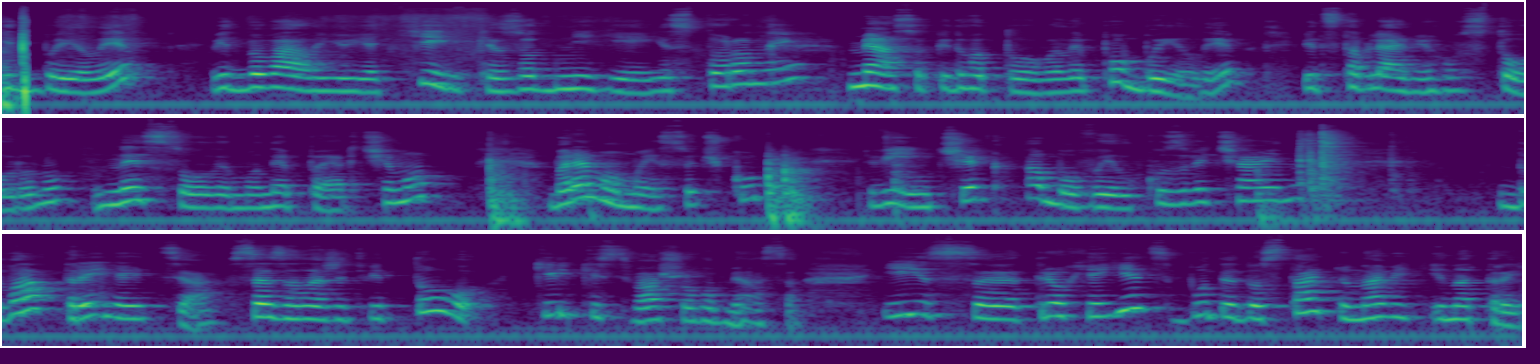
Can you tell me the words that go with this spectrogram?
Відбили. Відбивала її я тільки з однієї сторони. М'ясо підготовили, побили, відставляємо його в сторону, не солимо, не перчимо. Беремо мисочку, вінчик або вилку, звичайно. Два-три яйця. Все залежить від того, кількість вашого м'яса. І з трьох яєць буде достатньо навіть і на три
